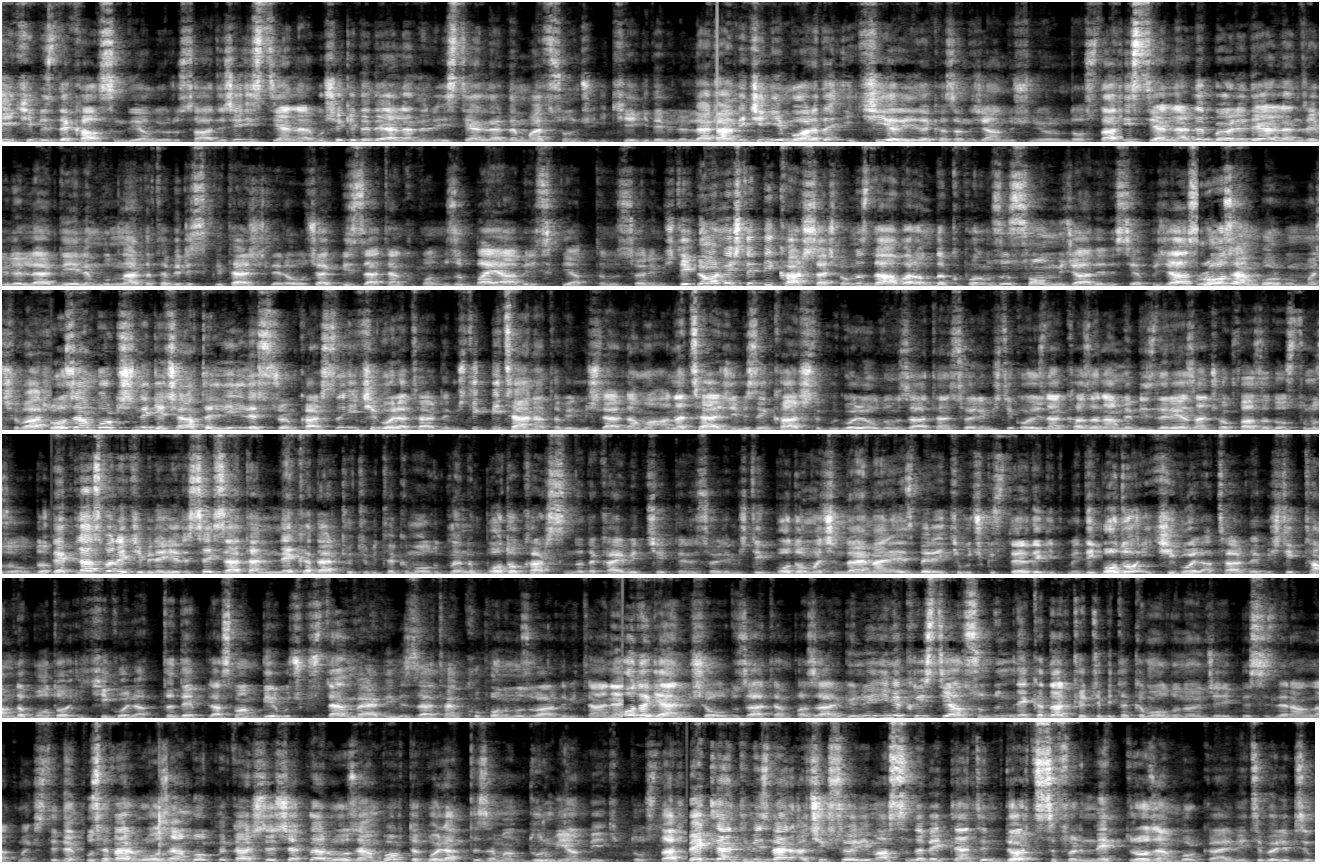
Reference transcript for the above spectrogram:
2-2 bizde kalsın diye alıyoruz sadece. İsteyenler bu şekilde değerlendirir. isteyenler de maç sonucu 2'ye gidebilirler. Ben Viking'in bu arada 2 yarıyı da kazanacağını düşünüyorum dostlar. İsteyenler de böyle değerlendirebilirler diyelim. Bunlar da tabii riskli tercihleri olacak. Biz zaten kuponumuzu bayağı bir riskli yaptığımızı söylemiştik. Norveç'te bir karşılaşmamız daha var. Onu da kuponumuzun son mücadelesi yapacağız. Rosenborg'un maçı var. Rosenborg için de geçen hafta Lillestrøm karşısında 2 gol atar demiştik. Bir tane atabilmişlerdi ama ana tercihimizin karşılıklı gol olduğunu zaten söylemiştik. O yüzden kazanan ve bizlere yazan çok fazla dostumuz oldu. Oldu. Deplasman ekibine gelirsek zaten ne kadar kötü bir takım olduklarını Bodo karşısında da kaybedeceklerini söylemiştik. Bodo maçında hemen ezbere 2.5 üstlere de gitmedik. Bodo 2 gol atar demiştik. Tam da Bodo 2 gol attı. Deplasman 1.5 üstten verdiğimiz zaten kuponumuz vardı bir tane. O da gelmiş oldu zaten pazar günü. Yine Christian Sund'un ne kadar kötü bir takım olduğunu öncelikle sizlere anlatmak istedim. Bu sefer Rosenborg'la karşılaşacaklar. Rosenborg da gol attığı zaman durmayan bir ekip dostlar. Beklentimiz ben açık söyleyeyim aslında beklentim 4-0 net Rosenborg galibiyeti. Böyle bizim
